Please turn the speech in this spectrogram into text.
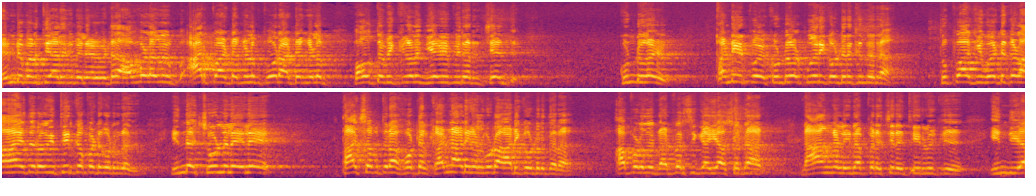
ரெண்டு மணித்தியாலுக்கு மேலே விட்டது அவ்வளவு ஆர்ப்பாட்டங்களும் போராட்டங்களும் பௌத்த விக்குகளும் சேர்ந்து குண்டுகள் கண்ணீர் போய் குண்டுகள் பூறி கொண்டிருக்கின்றன. துப்பாக்கி வேட்டுகள் ஆயுத நோக்கி தீர்க்கப்பட்டு கொண்டிருக்கிறது. இந்த சூழ்நிலையிலே தாஜ் சமுத்திரா ஹோட்டல் கண்ணாடிகள் கூட ஆடிக்கொண்டிருந்தன. அப்பொழுது நட்வர் சிங் ஐயா சொன்னார் நாங்கள் இனப்பிரச்சனை தீர்வுக்கு இந்தியா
